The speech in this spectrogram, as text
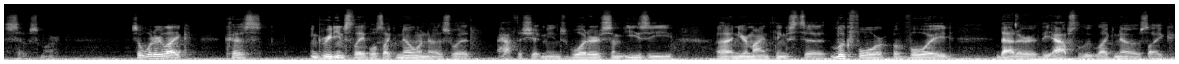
so smart. So what are like, cause ingredients labels like no one knows what half the shit means. What are some easy, uh, in your mind, things to look for, avoid, that are the absolute like no's, like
